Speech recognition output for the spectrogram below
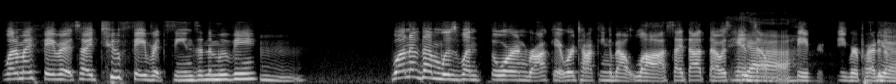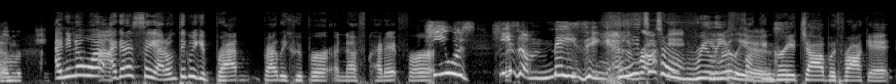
one of my favorite. So I had two favorite scenes in the movie. Mhm. One of them was when Thor and Rocket were talking about loss. I thought that was hands down Yeah. my favorite favorite part of Yeah. the whole movie. And you know what? Uh, I gotta say, I don't think we give Brad Bradley Cooper enough credit for. He was he's amazing as he Rocket. does a really, really fucking is. great job with Rocket.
